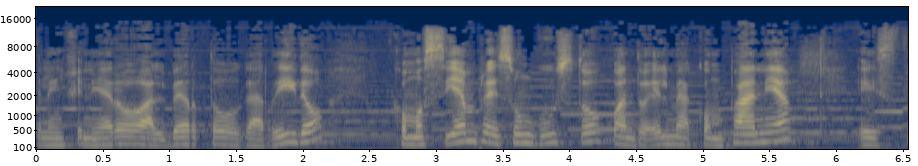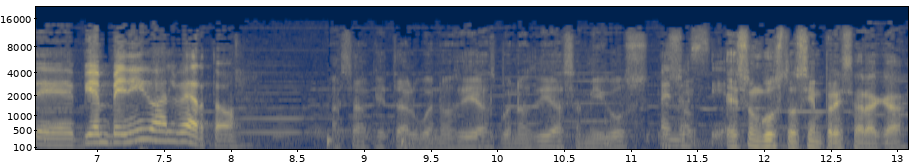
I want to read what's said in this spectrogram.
el ingeniero Alberto Garrido. Como siempre es un gusto cuando él me acompaña. Este, bienvenido Alberto. ¿Qué tal? Buenos días, buenos días amigos. es, un, gusto siempre estar acá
